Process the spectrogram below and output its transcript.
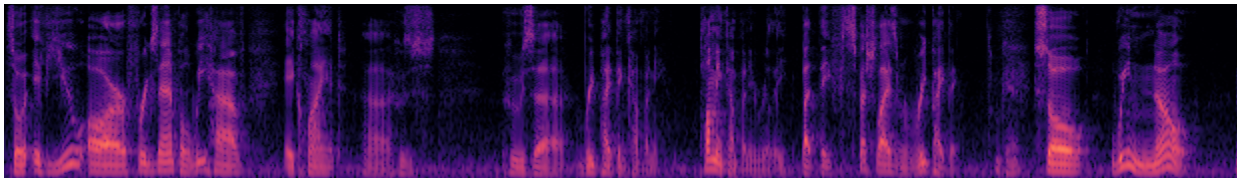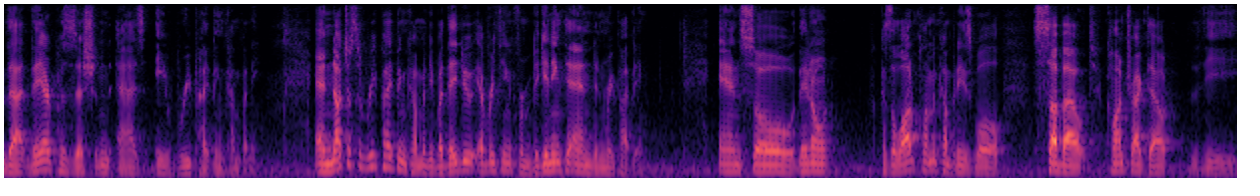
So if you are, for example, we have a client uh, who's who's a repiping company, plumbing company really, but they specialize in repiping. Okay. So we know that they are positioned as a repiping company. And not just a repiping company, but they do everything from beginning to end in repiping. And so they don't because a lot of plumbing companies will sub out, contract out the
